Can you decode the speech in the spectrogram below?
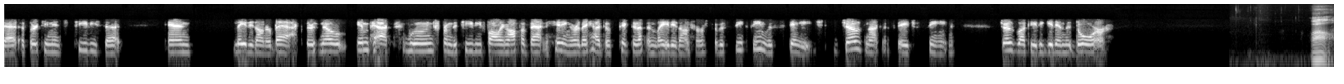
set, a 13 inch TV set, and laid it on her back. There's no impact wound from the TV falling off of that and hitting her. They had to have picked it up and laid it on her. So the scene was staged. Joe's not going to stage a scene. Joe's lucky to get in the door. Wow.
